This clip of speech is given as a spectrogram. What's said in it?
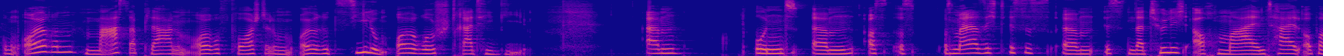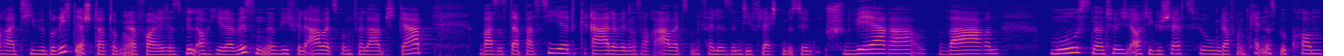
um euren Masterplan, um eure Vorstellung, um eure Ziele, um eure Strategie. Ähm, und ähm, aus, aus, aus meiner Sicht ist es ähm, ist natürlich auch mal ein Teil operative Berichterstattung erforderlich. Das will auch jeder wissen, ne? wie viele Arbeitsunfälle habe ich gehabt, was ist da passiert, gerade wenn es auch Arbeitsunfälle sind, die vielleicht ein bisschen schwerer waren muss natürlich auch die Geschäftsführung davon Kenntnis bekommen,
